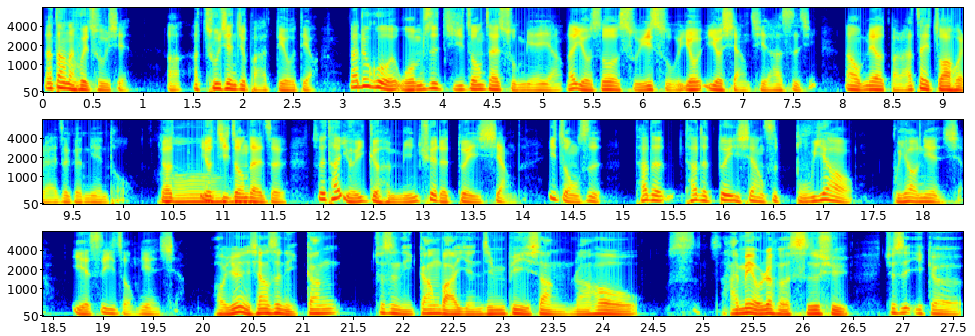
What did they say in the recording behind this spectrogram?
那当然会出现啊，那出现就把它丢掉。那如果我们是集中在数绵羊，那有时候数一数又又想其他事情，那我们要把它再抓回来这个念头，要又集中在这，所以它有一个很明确的对象的一种是。它的它的对象是不要不要念想，也是一种念想。哦，有点像是你刚就是你刚把眼睛闭上，然后还没有任何思绪，就是一个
